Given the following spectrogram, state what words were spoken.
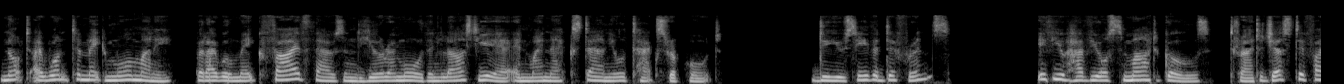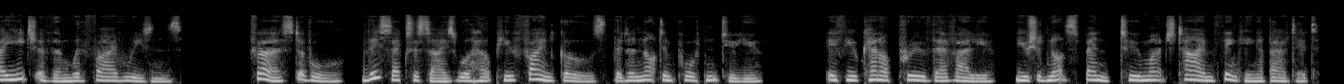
Not I want to make more money, but I will make 5,000 euro more than last year in my next annual tax report. Do you see the difference? If you have your SMART goals, try to justify each of them with five reasons. First of all, this exercise will help you find goals that are not important to you. If you cannot prove their value, you should not spend too much time thinking about it.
